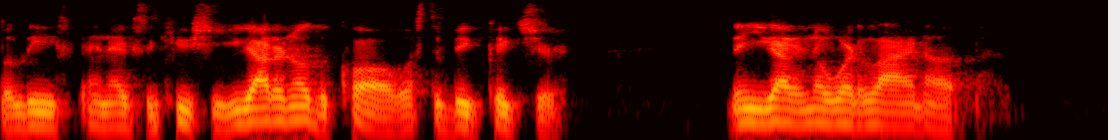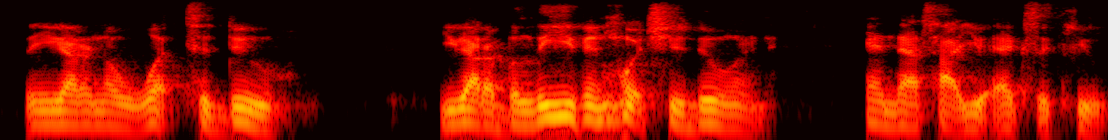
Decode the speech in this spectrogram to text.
belief, and execution. You got to know the call. What's the big picture? Then you got to know where to line up. Then you got to know what to do. You got to believe in what you're doing. And that's how you execute,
